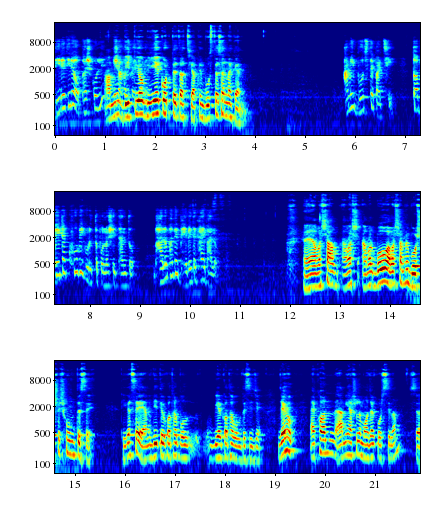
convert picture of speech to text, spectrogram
ধীরে ধীরে অভ্যাস করলে আমি দ্বিতীয় বিয়ে করতে চাচ্ছি আপনি বুঝতেছেন না কেন? আমি বুঝতে পারছি তবে এটা খুবই গুরুত্বপূর্ণ সিদ্ধান্ত। ভালোভাবে ভেবে দেখাই ভালো। হ্যাঁ আমার সাম আমার আমার বউ আমার সামনে বসে শুনতেছে। ঠিক আছে? আমি দ্বিতীয় কথা বল বিয়ের কথা বলতেছি যে যাই হোক এখন আমি আসলে মজা করছিলাম সো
